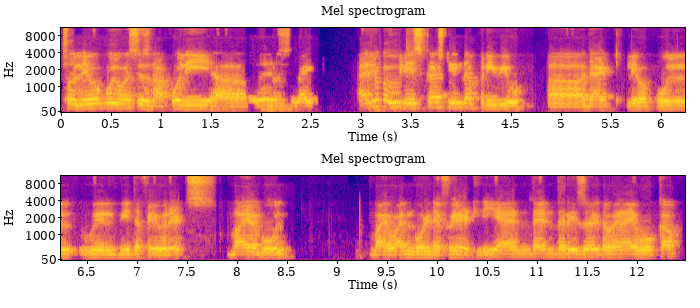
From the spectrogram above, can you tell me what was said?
So Liverpool versus Napoli uh, was like I know we discussed in the preview uh, that Liverpool will be the favorites by a goal, by one goal definitely, and then the result when I woke up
